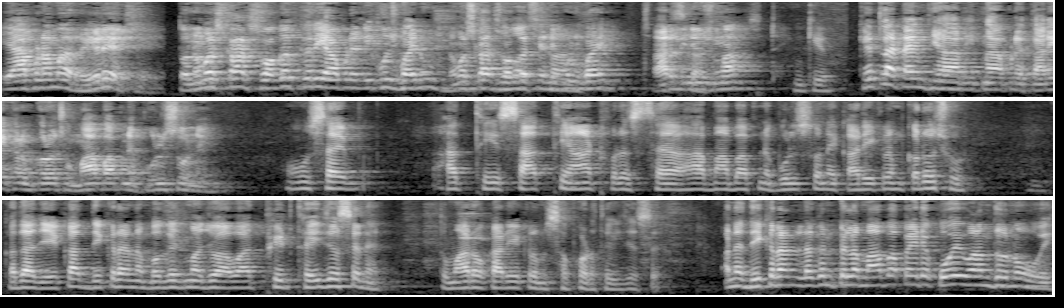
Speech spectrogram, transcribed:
એ આપણામાં રેડે છે. તો નમસ્કાર સ્વાગત કરીએ આપણે નિકુંજભાઈનું. નમસ્કાર સ્વાગત છે. નિકુંજભાઈ આરબી ન્યૂઝમાં. થેન્ક યુ કેટલા ટાઈમથી આ રીતના આપણે કાર્યક્રમ કરો છો? મા બાપને ભૂલશો નહીં. હું સાહેબ આજથી સાતથી આઠ વર્ષ થયા આ મા બાપને ભૂલશો ને કાર્યક્રમ કરું છું. કદાચ એકાદ દીકરાના મગજમાં જો આ વાત ફિટ થઈ જશે ને તો મારો કાર્યક્રમ સફળ થઈ જશે. અને દીકરાને લગ્ન પહેલાં મા બાપ એટલે કોઈ વાંધો ન હોય.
